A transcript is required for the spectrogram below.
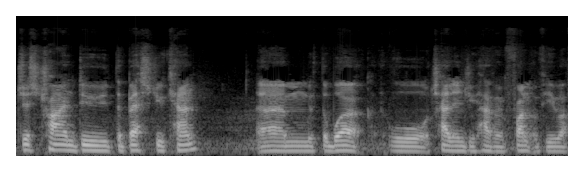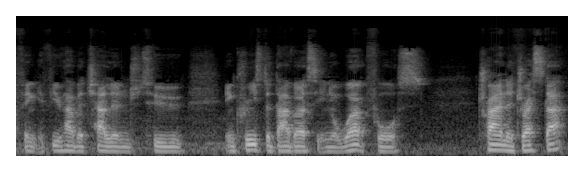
just try and do the best you can um, with the work or challenge you have in front of you. I think if you have a challenge to increase the diversity in your workforce, try and address that.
